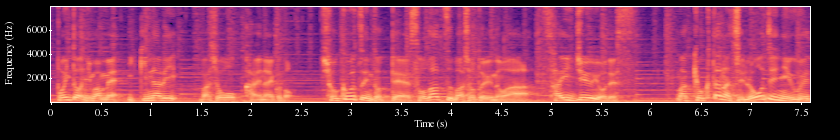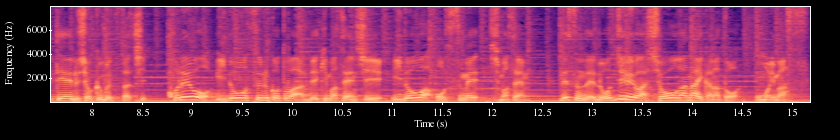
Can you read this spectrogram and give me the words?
う。ポイント2番目いきなり場所を変えないこと。植物にとって育つ場所というのは最重要です。まあ、極端な話路地に植えている植物たちこれを移動することはできませんし移動はお勧めしません。ですので路地はしょうがないかなと思います。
